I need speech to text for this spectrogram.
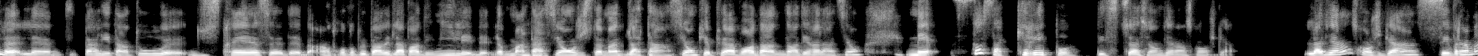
vous parliez tantôt euh, du stress, de, ben, entre autres, on peut parler de la pandémie, mm-hmm. l'augmentation justement de la tension qu'il y a pu avoir dans, dans des relations. Mais ça, ça ne crée pas des situations de violence conjugale. La violence conjugale, c'est vraiment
